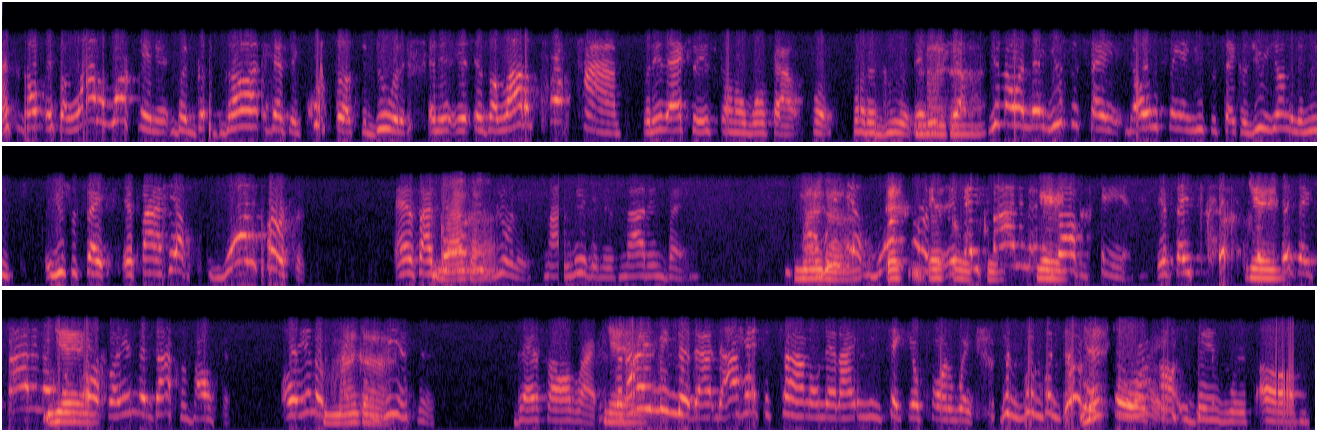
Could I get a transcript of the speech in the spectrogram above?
It's, it's a lot of work in it, but God has equipped us to do it, and it, it is a lot of prep time. But it actually is going to work out for for the good. And My it, God. you know, and they used to say the old saying used to say because you're younger than me. Used to say, if I help one person as I go My on God. this journey, my living is not in vain. My So we God. help one That's, person. that's if they find him in the garbage can, if they Yeah. if they find him on Yeah. the bus or in the doctor's office or in a My God. business, that's all right. Yeah. But I didn't mean that. I, I had to turn on that. I didn't mean to take your part away. But but but do this for us, right. uh, evangelist. Um,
